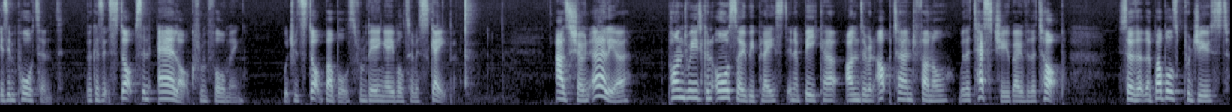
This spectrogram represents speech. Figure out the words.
is important because it stops an airlock from forming, which would stop bubbles from being able to escape. As shown earlier, pondweed can also be placed in a beaker under an upturned funnel with a test tube over the top, so that the bubbles produced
